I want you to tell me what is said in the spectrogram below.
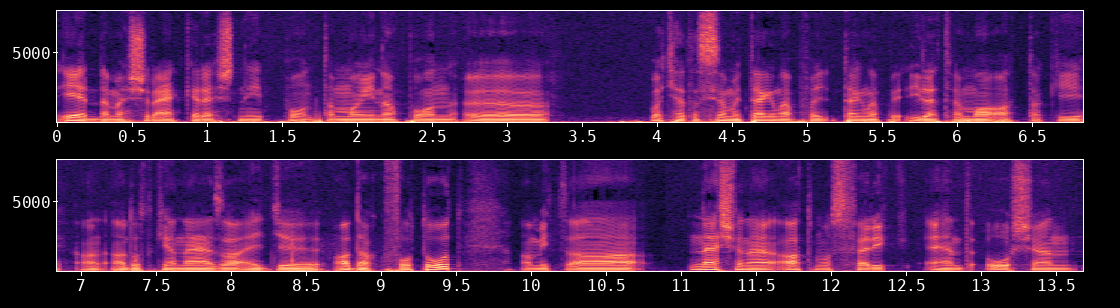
Érdemes rákeresni pont a mai napon vagy hát azt hiszem, hogy tegnap, vagy tegnap, illetve ma adta ki, adott ki a NASA egy adagfotót, amit a National Atmospheric and Ocean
